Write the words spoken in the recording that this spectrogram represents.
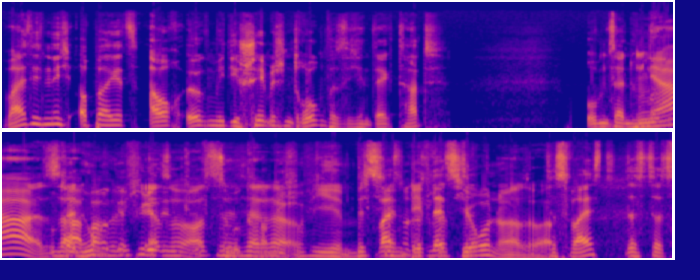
Weiß ich nicht, ob er jetzt auch irgendwie die chemischen Drogen für sich entdeckt hat. Um sein Hunger, Ja, um es sein für mich Hungergefühl eher in so den Griff aus, zu er bekommen. irgendwie ein bisschen weiß nur, Depression oder sowas. Das weißt, das, das,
